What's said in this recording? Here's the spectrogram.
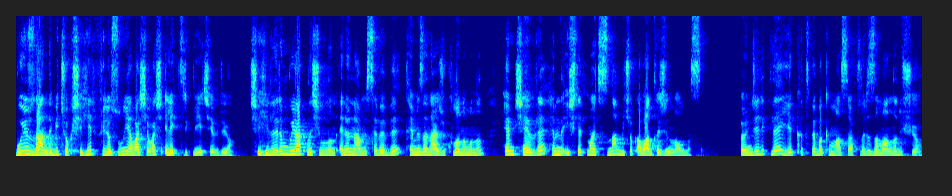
Bu yüzden de birçok şehir filosunu yavaş yavaş elektrikliye çeviriyor. Şehirlerin bu yaklaşımının en önemli sebebi temiz enerji kullanımının hem çevre hem de işletme açısından birçok avantajının olması. Öncelikle yakıt ve bakım masrafları zamanla düşüyor.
